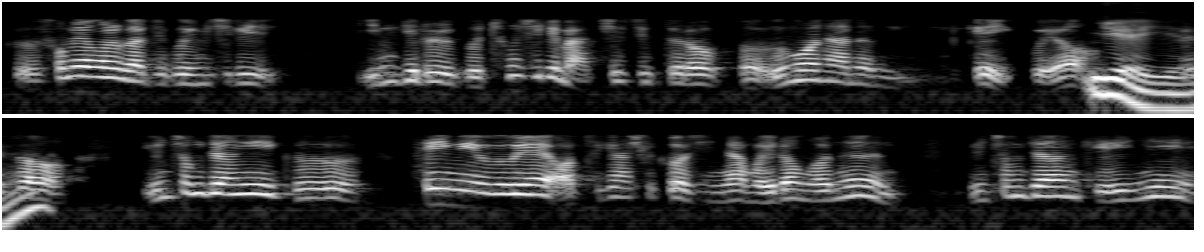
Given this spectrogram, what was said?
그 소명을 가지고 임실이 임기를 그 충실히 마칠 수 있도록 어, 응원하는 게 있고요. 예, 예. 그래서 윤 총장이 그 퇴임 이후에 어떻게 하실 것이냐 뭐 이런 거는 윤 총장 개인이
